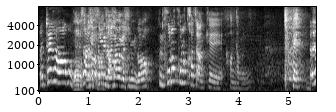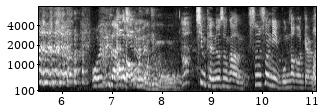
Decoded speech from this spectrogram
그냥 퇴사하고 어 퇴사하겠습니다. 퇴사- 퇴사하겠습니다. 근데 호락호락하지 않게 한다면요? 어디서 하고 나오는 거지 뭐. 침 뱉는 순간 순순히 못 나가게 할거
